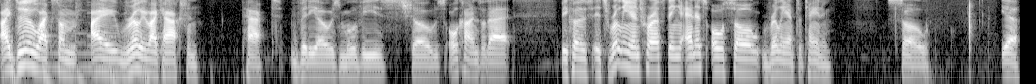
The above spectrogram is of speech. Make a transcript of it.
I do like some, I really like action packed videos, movies, shows, all kinds of that. Because it's really interesting and it's also really entertaining. So, yeah,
